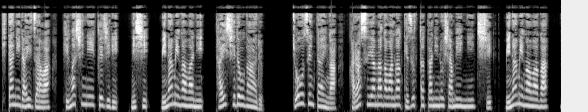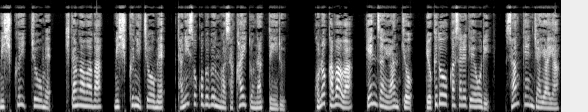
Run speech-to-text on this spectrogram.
北に台沢、東に池尻、西、南側に大使堂がある。町全体が烏山側が削った谷の斜面に位置し、南側が三宿一丁目、北側が三宿二丁目、谷底部分が境となっている。この川は現在暗渠、緑道化されており、三軒茶屋や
